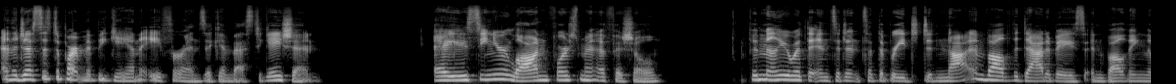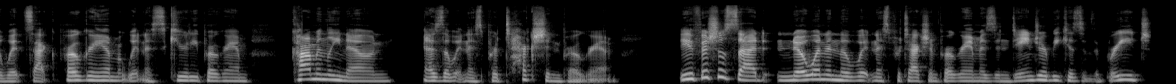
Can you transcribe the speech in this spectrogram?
and the Justice Department began a forensic investigation. A senior law enforcement official familiar with the incident said the breach did not involve the database involving the WITSEC program, Witness Security Program, commonly known as the Witness Protection Program. The official said no one in the Witness Protection Program is in danger because of the breach.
